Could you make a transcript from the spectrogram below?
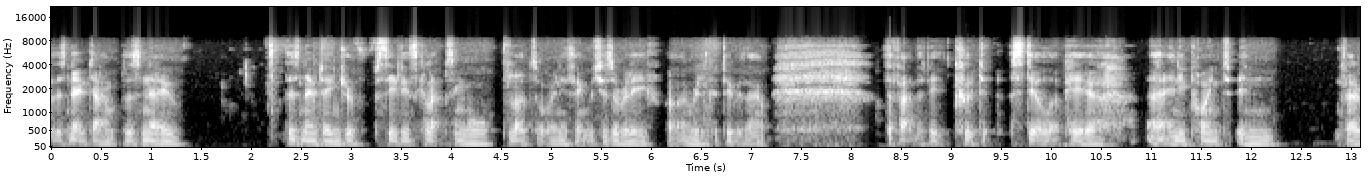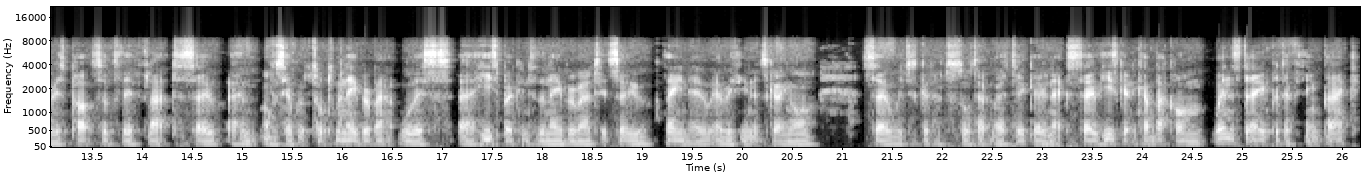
there's no damp, there's no there's no danger of ceilings collapsing or floods or anything, which is a relief. But I really could do without the fact that it could still appear at any point in various parts of the flat. So um, obviously, I've got to talk to my neighbour about all this. Uh, he's spoken to the neighbour about it, so they know everything that's going on. So we're just going to have to sort out where to go next. So he's going to come back on Wednesday, put everything back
